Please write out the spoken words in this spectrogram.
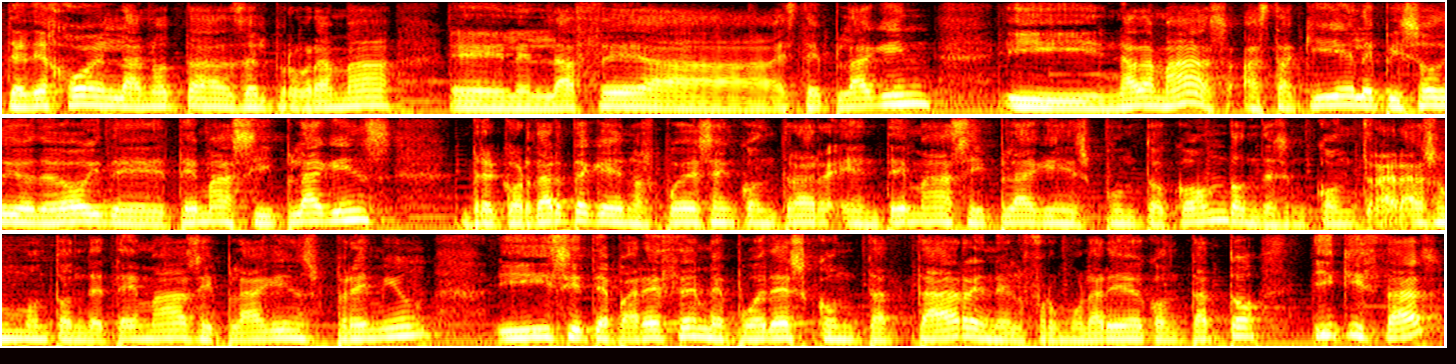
Te dejo en las notas del programa el enlace a este plugin y nada más. Hasta aquí el episodio de hoy de temas y plugins. Recordarte que nos puedes encontrar en temasyplugins.com donde encontrarás un montón de temas y plugins premium y si te parece me puedes contactar en el formulario de contacto y quizás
